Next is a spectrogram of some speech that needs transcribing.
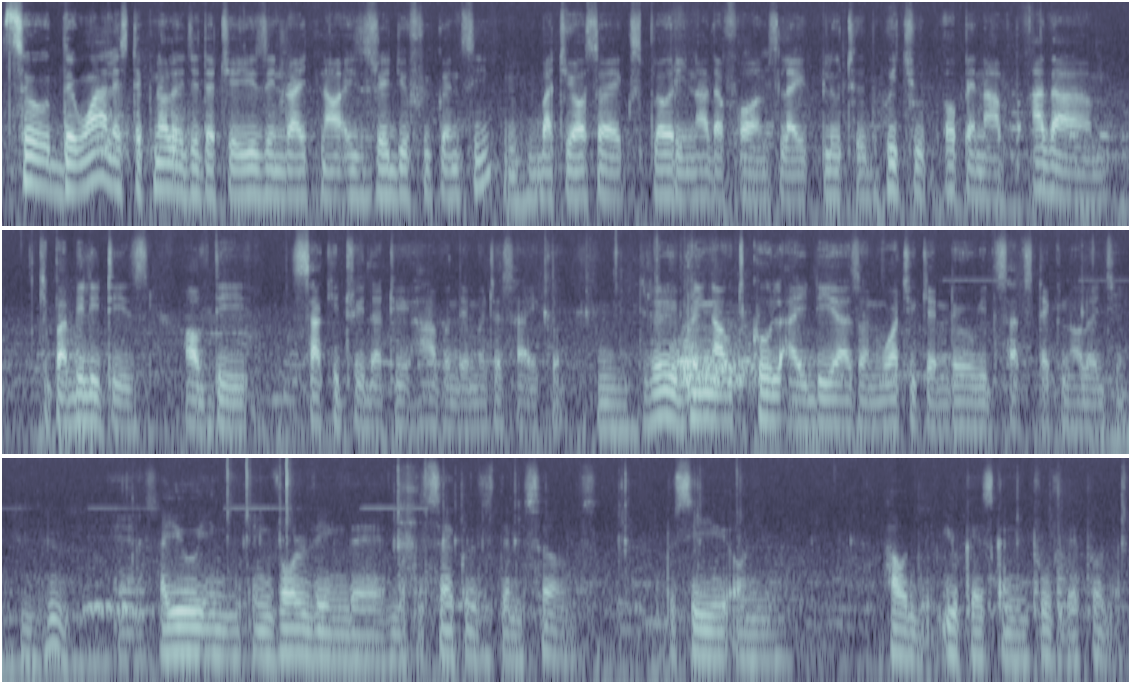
So the wireless technology that you're using right now is radio frequency, Mhm. but you're also exploring other forms like Bluetooth, which would open up other um, capabilities of the circuitry that you have on the motorcycle. Mm. To really bring out cool ideas on what you can do with such technology. Mhm. Yes. Are you in, involving the motorcyclists themselves to see on how the, you guys can improve their product?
